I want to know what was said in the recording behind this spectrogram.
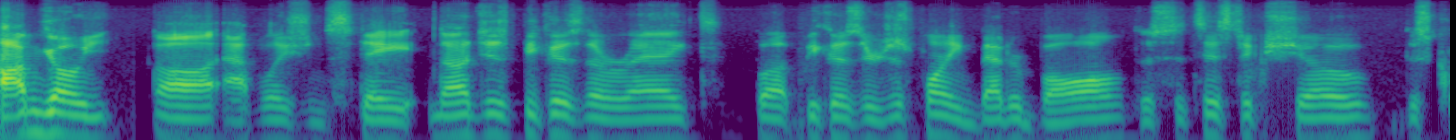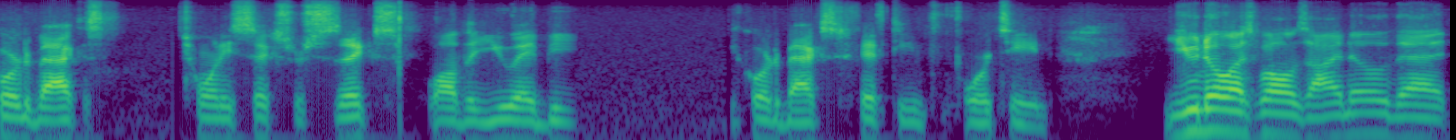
I'm going uh, Appalachian State, not just because they're ranked, but because they're just playing better ball. The statistics show this quarterback is 26 or 6, while the UAB quarterback's 15 to 14. You know as well as I know that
